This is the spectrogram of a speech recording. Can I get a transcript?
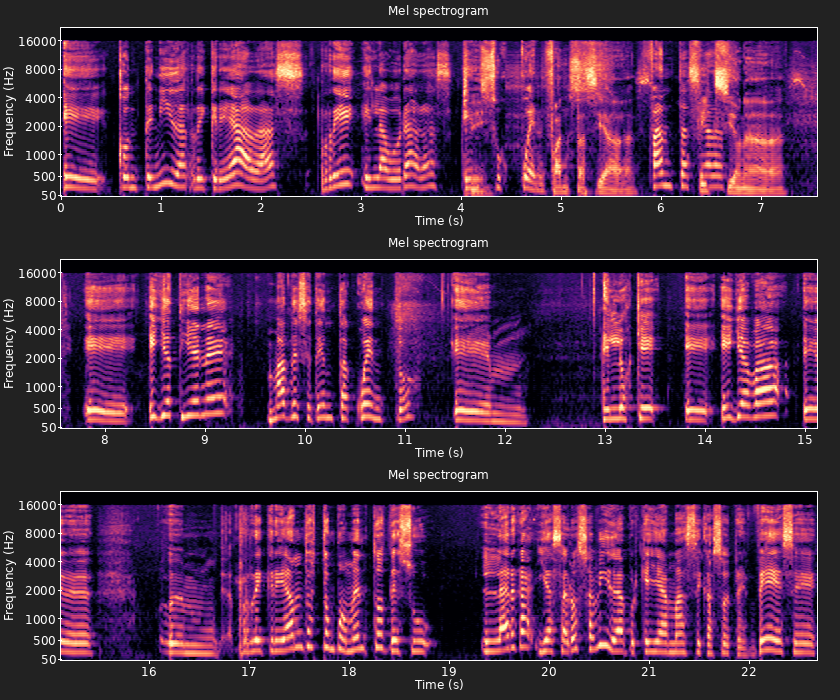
eh, contenidas, recreadas, reelaboradas en sus cuentos. Fantasiadas. Fantasiadas. Ficcionadas. Eh, ella tiene más de 70 cuentos eh, en los que ella va em, recreando estos momentos de su larga y azarosa vida, porque ella además se casó tres veces,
